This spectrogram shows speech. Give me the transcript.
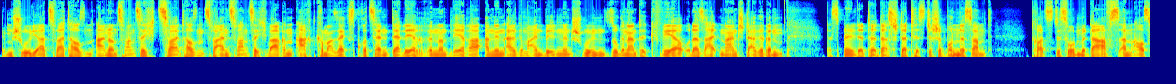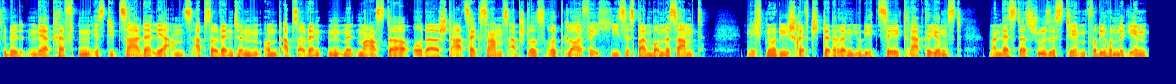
Im Schuljahr 2021-2022 waren 8,6 Prozent der Lehrerinnen und Lehrer an den allgemeinbildenden Schulen sogenannte Quer- oder Seiteneinsteigerinnen. Das meldete das Statistische Bundesamt. Trotz des hohen Bedarfs an ausgebildeten Lehrkräften ist die Zahl der Lehramtsabsolventinnen und Absolventen mit Master- oder Staatsexamensabschluss rückläufig, hieß es beim Bundesamt. Nicht nur die Schriftstellerin Julie C. klagte jüngst, man lässt das Schulsystem vor die Hunde gehen.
